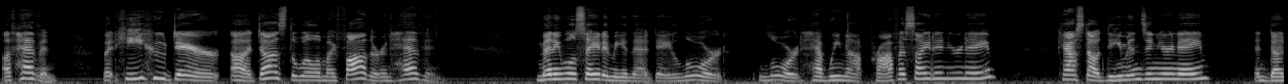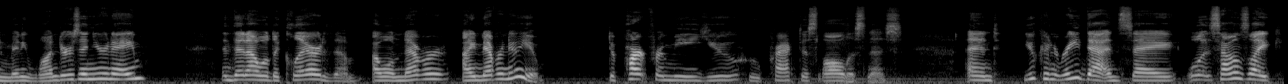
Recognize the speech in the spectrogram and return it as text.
of heaven, but he who dare uh, does the will of my Father in heaven. Many will say to me in that day, Lord, Lord, have we not prophesied in your name, cast out demons in your name, and done many wonders in your name? And then I will declare to them, I will never, I never knew you. Depart from me, you who practice lawlessness. And you can read that and say, well, it sounds like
